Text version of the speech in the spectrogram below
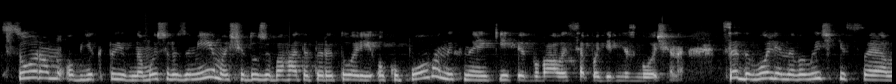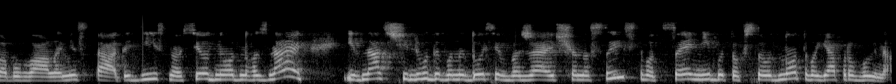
Сором об'єктивно. Ми ж розуміємо, що дуже багато територій окупованих, на яких відбувалися подібні злочини. Це доволі невеличкі села бували, міста, де дійсно всі одне одного знають, і в нас ще люди вони досі вважають, що насильство це нібито все одно твоя провина.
